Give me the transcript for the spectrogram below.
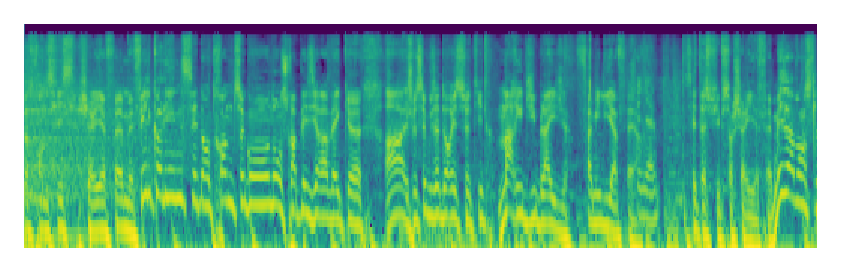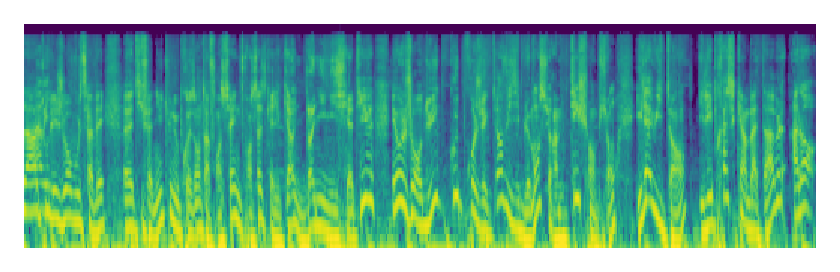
7h36, chérie FM. Phil Collins, c'est dans 30 secondes. On se fera plaisir avec. euh, ah, je sais que vous adorez ce titre. Marie G. Blige, Family Affair. Génial. C'est à suivre sur Chérie FM. Mais avant cela, Ah tous oui. les jours, vous le savez, euh, Tiffany, tu nous présentes un Français, une Française, quelqu'un, une bonne initiative. Et aujourd'hui, coup de projecteur visiblement sur un petit champion. Il a 8 ans, il est presque imbattable. Alors,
